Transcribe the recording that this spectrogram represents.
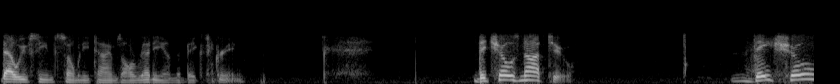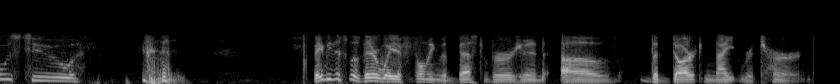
that we've seen so many times already on the big screen. They chose not to. They chose to. maybe this was their way of filming the best version of The Dark Knight Returns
